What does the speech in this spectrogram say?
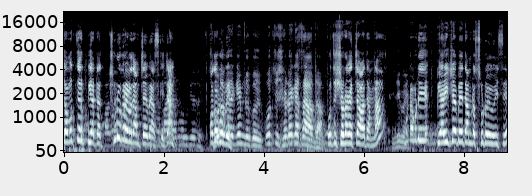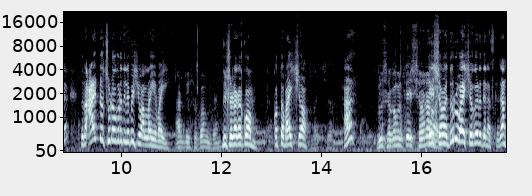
চমৎকার পিয়াটা ছোট করে দাম চাইবে আজকে জান। কত পড়বে? পঁচিশশো টাকা চা দাম। পঁচিশশো টাকা চাওয়া দাম না? মোটামুটি পেয়ার হিসাবে দামটা ছোট হয়েছে তবে আরেকটু ছোট করে দিলে বেশি ভালো লাগে ভাই। আর দুইশো কম দেন। দুশো টাকা কম। কত বাইশশো? হ্যাঁ? দুশো কম তেইশশো সময় দুরু বাইশশো করে দেন আজকে জান।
